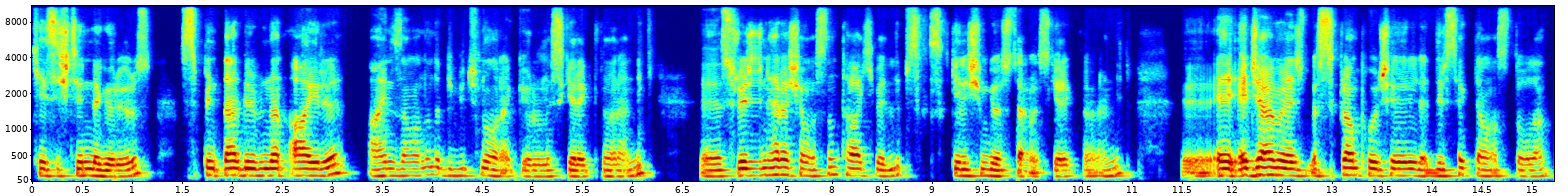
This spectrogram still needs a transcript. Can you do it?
kesiştiğini de görüyoruz. Sprintler birbirinden ayrı, aynı zamanda da bir bütün olarak görülmesi gerektiğini öğrendik. E, sürecin her aşamasının takip edilip sık sık gelişim göstermesi gerektiğini öğrendik. E, Agile Management Scrum poliçeleriyle dirsek temasında olan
